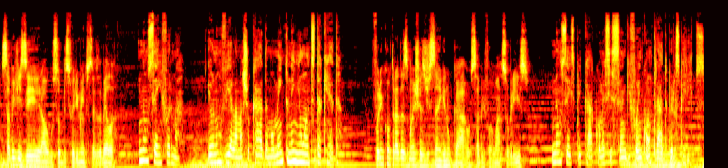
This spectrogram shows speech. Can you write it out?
Sabe dizer algo sobre os ferimentos da Isabela? Não sei informar. Eu não vi ela machucada momento nenhum antes da queda. Foram encontradas manchas de sangue no carro. Sabe informar sobre isso? Não sei explicar como esse sangue foi encontrado pelos peritos.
